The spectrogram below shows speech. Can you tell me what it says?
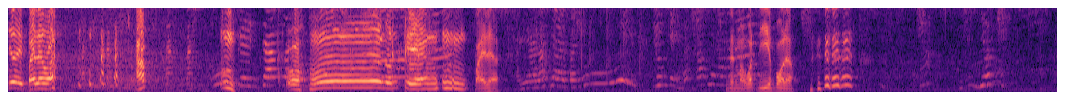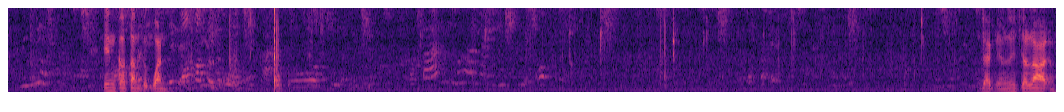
เจ้ยไปเลยวะอะเก่งจังเลยโอ้โหคนเก่งไปแล้วยายรักยายไปยูเก่งนะครับได้มาวัดดีพอแล้วเห็นเขาตำทุกวัน เด็กอย่างนี้จะลาดอะ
